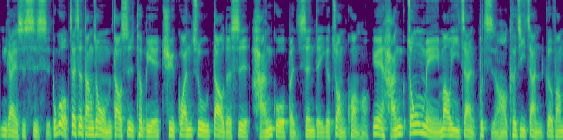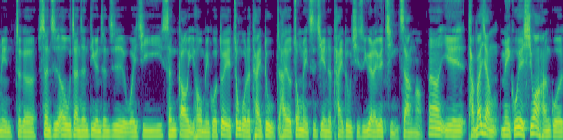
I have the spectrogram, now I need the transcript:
应该也是事实。不过在这当中，我们倒是特别去关注到的是韩国本身的一个状况哦，因为韩中美贸易战不止哈，科技战各方面，这个甚至俄乌战争、地缘政治危机升高以后，美国对中国的态度，还有中美之间的态度，其实越来越紧张哦。那也坦白讲，美国也希望韩国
